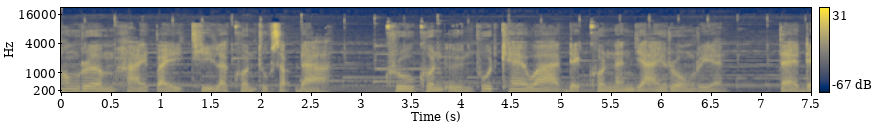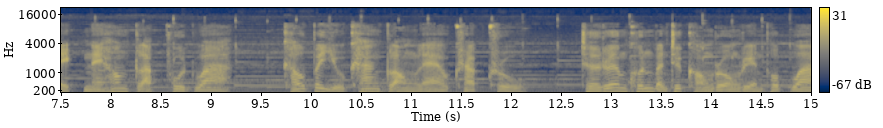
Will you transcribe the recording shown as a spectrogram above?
ห้องเริ่มหายไปทีละคนทุกสัปดาห์ ครูคนอื่นพูดแค่ว่าเด็กคนนั้นย้ายโรงเรียน แต่เด็กในห้องกลับพูดว่า เขาไปอยู่ข้างกล่องแล้วครับครู เธอเริ่มค้นบันทึกของโรงเรียนพบว่า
